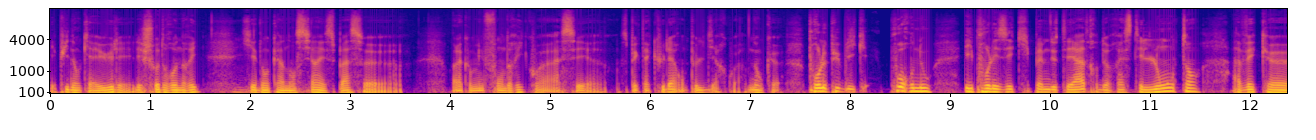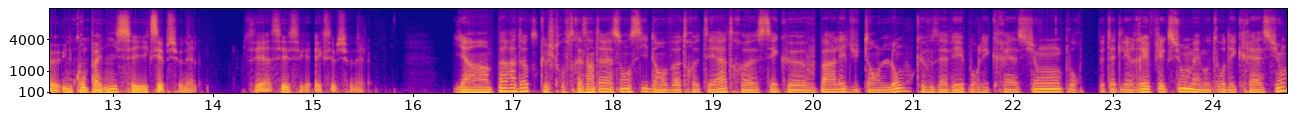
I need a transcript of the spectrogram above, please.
et puis donc il y a eu les, les chaudronneries, mmh. qui est donc un ancien espace euh, voilà, comme une fonderie quoi, assez euh, spectaculaire, on peut le dire. Quoi. Donc euh, pour le public, pour nous et pour les équipes même de théâtre, de rester longtemps avec euh, une compagnie, c'est exceptionnel. C'est assez exceptionnel. Il y a un paradoxe que je trouve très intéressant aussi dans votre théâtre, c'est que vous parlez du temps long que vous avez pour les créations, pour peut-être les réflexions même autour des créations.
